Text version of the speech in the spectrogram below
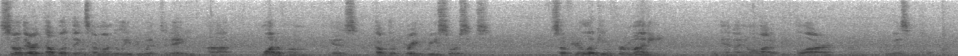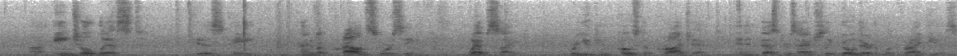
So there are a couple of things I wanted to leave you with today. Uh, one of them is a couple of great resources. So if you're looking for money, and I know a lot of people uh, Angel List is a kind of a crowdsourcing website where you can post a project and investors actually go there to look for ideas.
